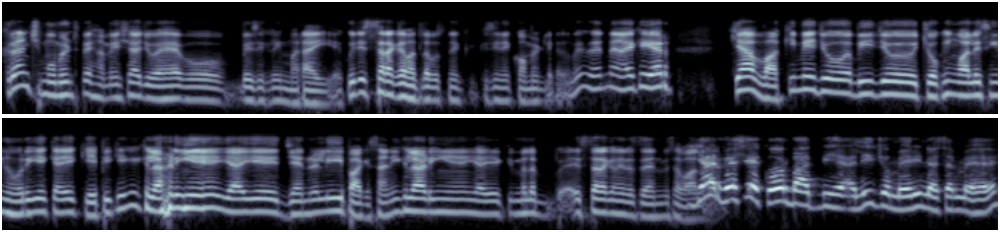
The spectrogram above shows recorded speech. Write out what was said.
کرنچ مومنٹ پہ ہمیشہ جو ہے وہ بیسکلی مرائی ہے۔ کچھ اس طرح کا مطلب اس نے، کسی نے کامنٹ لکھا۔ میرے ذہن میں آیا کہ یار کیا واقعی میں جو ابھی جو چوکنگ والے سین ہو رہی ہے کیا یہ کے پی کے کھلاڑی ہیں یا یہ جنرلی پاکستانی کھلاڑی ہیں یا یہ مطلب اس طرح کا میرے ذہن میں سوال یار ویسے ایک اور بات بھی ہے علی جو میری نظر میں ہے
